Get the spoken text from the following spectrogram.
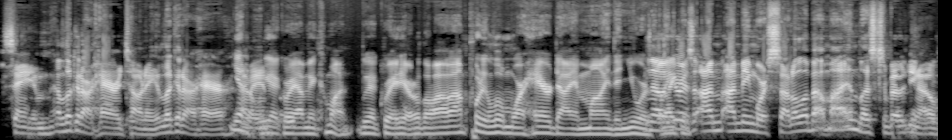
Same. And look at our hair, Tony. Look at our hair. Yeah, I mean, we got great. I mean, come on, we got great hair. Although I'm putting a little more hair dye in mine than yours. No, yours. Could, I'm I'm being more subtle about mine. Less about you know.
